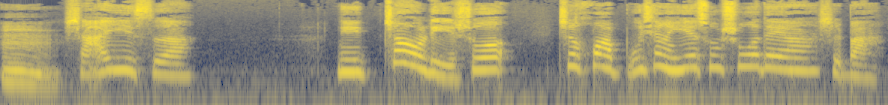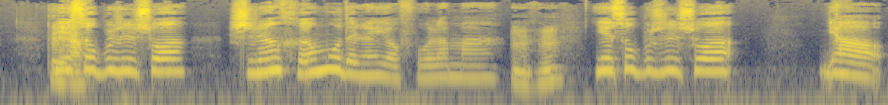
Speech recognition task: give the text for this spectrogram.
嗯，啥意思啊？你照理说这话不像耶稣说的呀，是吧？耶稣不是说使人和睦的人有福了吗？嗯哼，耶稣不是说要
